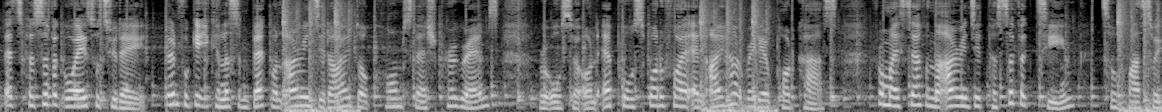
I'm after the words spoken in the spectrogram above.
That's Pacific Waves for today. Don't forget you can listen back on rnzi.com slash programs. We're also on Apple, Spotify and iHeartRadio podcasts. From myself and the RNZ Pacific team, Tō Whāsui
